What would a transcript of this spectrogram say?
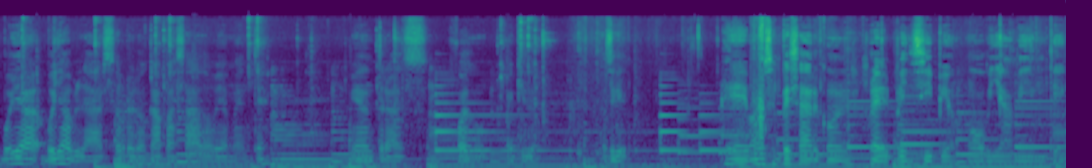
voy a voy a hablar sobre lo que ha pasado, obviamente, mientras juego aquí. Así que eh, vamos a empezar con, con el principio, obviamente.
